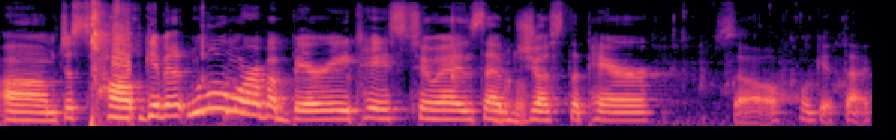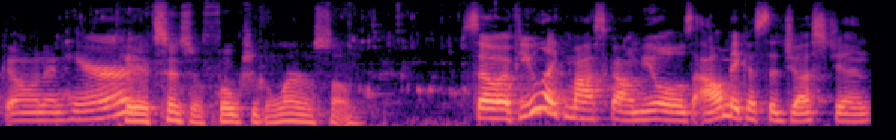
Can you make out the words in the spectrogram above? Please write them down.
Um, just to help give it a little more of a berry taste to it instead of just the pear. So we'll get that going in here. Pay attention, folks. You can learn something. So if you like Moscow mules, I'll make a suggestion.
